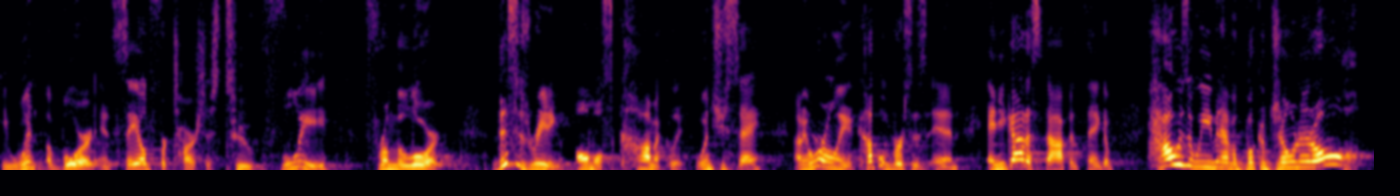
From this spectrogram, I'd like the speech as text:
he went aboard and sailed for Tarshish to flee from the Lord. This is reading almost comically, wouldn't you say? I mean, we're only a couple verses in, and you got to stop and think of how is it we even have a book of Jonah at all?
